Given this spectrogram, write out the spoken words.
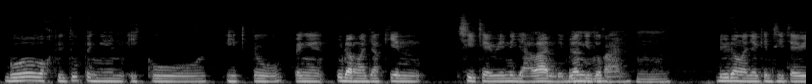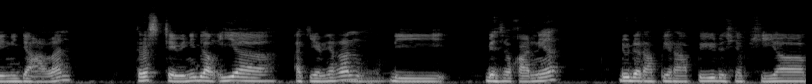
gue waktu itu pengen ikut itu pengen udah ngajakin si cewek ini jalan dia bilang Hmm. gitu kan Hmm. dia udah ngajakin si cewek ini jalan terus cewek ini bilang iya akhirnya kan Hmm. di besokannya dia udah rapi-rapi udah siap-siap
